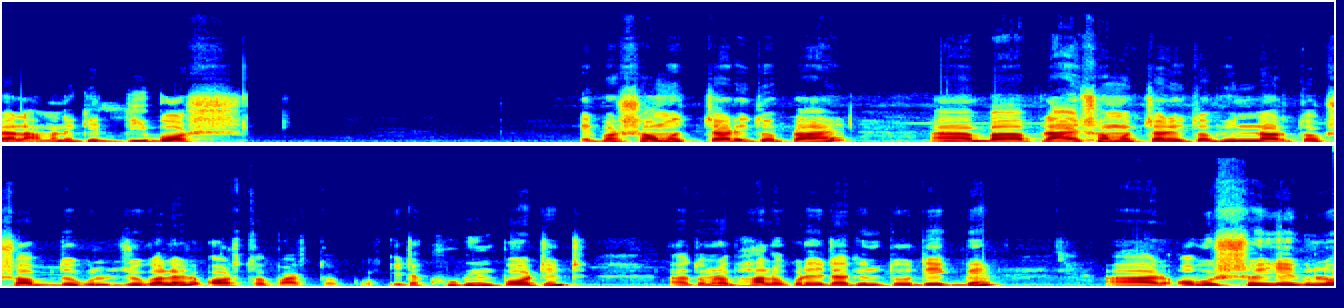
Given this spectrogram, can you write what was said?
বেলা মানে কি দিবস। এরপর সমচ্চারিত প্রায় বা প্রায় সমচ্চারিত ভিন্নার্থক শব্দগুলো যুগলের অর্থ পার্থক্য। এটা খুব ইম্পর্টেন্ট তোমরা ভালো করে এটা কিন্তু দেখবে। আর অবশ্যই এগুলো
